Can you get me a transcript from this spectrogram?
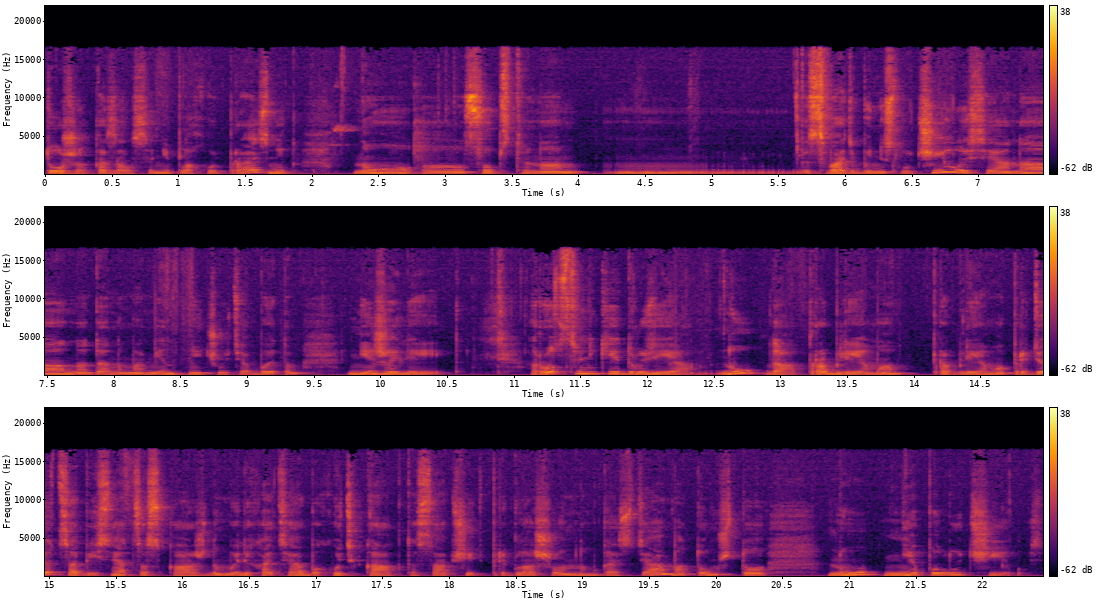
Тоже оказался неплохой праздник, но, э, собственно, свадьбы не случилось, и она на данный момент ничуть об этом не жалеет. Родственники и друзья. Ну да, проблема, проблема. Придется объясняться с каждым или хотя бы хоть как-то сообщить приглашенным гостям о том, что ну, не получилось.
